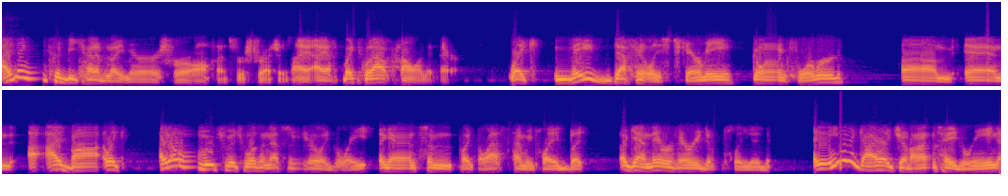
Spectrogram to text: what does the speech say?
I think could be kind of nightmarish for offense for stretches. I, I like without Collin in there, like they definitely scare me going forward. Um, and I, I buy like I know Vucevic wasn't necessarily great against him like the last time we played, but again, they were very depleted. And even a guy like Javonte Green,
